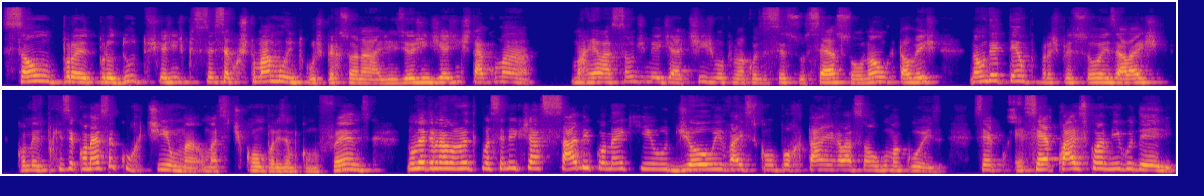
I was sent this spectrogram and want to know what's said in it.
são pro, produtos que a gente precisa se acostumar muito com os personagens. E hoje em dia a gente está com uma uma relação de imediatismo para uma coisa ser sucesso ou não, que talvez não dê tempo para as pessoas elas come... porque você começa a curtir uma, uma sitcom, por exemplo, como Friends, num determinado momento que você meio que já sabe como é que o Joey vai se comportar em relação a alguma coisa. Você é, você é quase que um amigo dele.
